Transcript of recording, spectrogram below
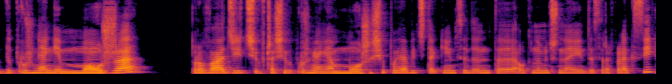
wypróżnianie może prowadzić w czasie wypróżniania może się pojawić taki incydent e, autonomicznej dysrefleksji,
